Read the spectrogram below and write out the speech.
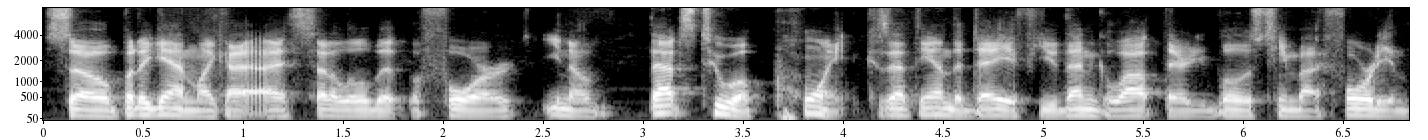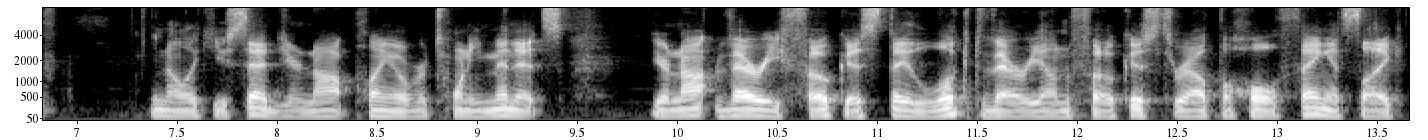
So, but again, like I, I, said a little bit before, you know, that's to a point. Because at the end of the day, if you then go out there, you blow this team by 40 and you know, like you said, you're not playing over 20 minutes. You're not very focused. They looked very unfocused throughout the whole thing. It's like,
